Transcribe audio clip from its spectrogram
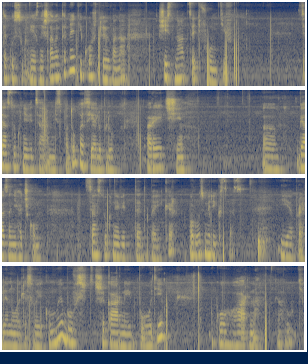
Таку сукню я знайшла в інтернеті, коштує вона 16 фунтів. Ця сукня від Zara мені сподобалась. Я люблю речі е, в'язані гачком. Ця сукня від Ted Baker у розмірі XS. І я приглянула для своєї куми. Був шикарний боді, у кого гарна грудь,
